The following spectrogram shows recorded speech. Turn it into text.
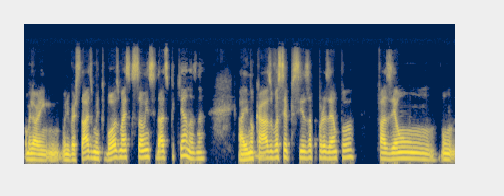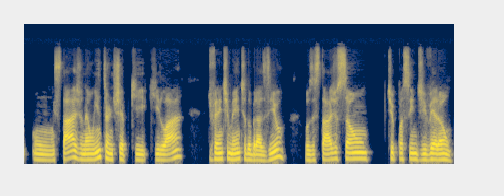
ou melhor, em universidades muito boas, mas que são em cidades pequenas, né? Aí no uhum. caso você precisa, por exemplo, fazer um, um, um estágio, né, um internship que, que lá, diferentemente do Brasil, os estágios são tipo assim de verão.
